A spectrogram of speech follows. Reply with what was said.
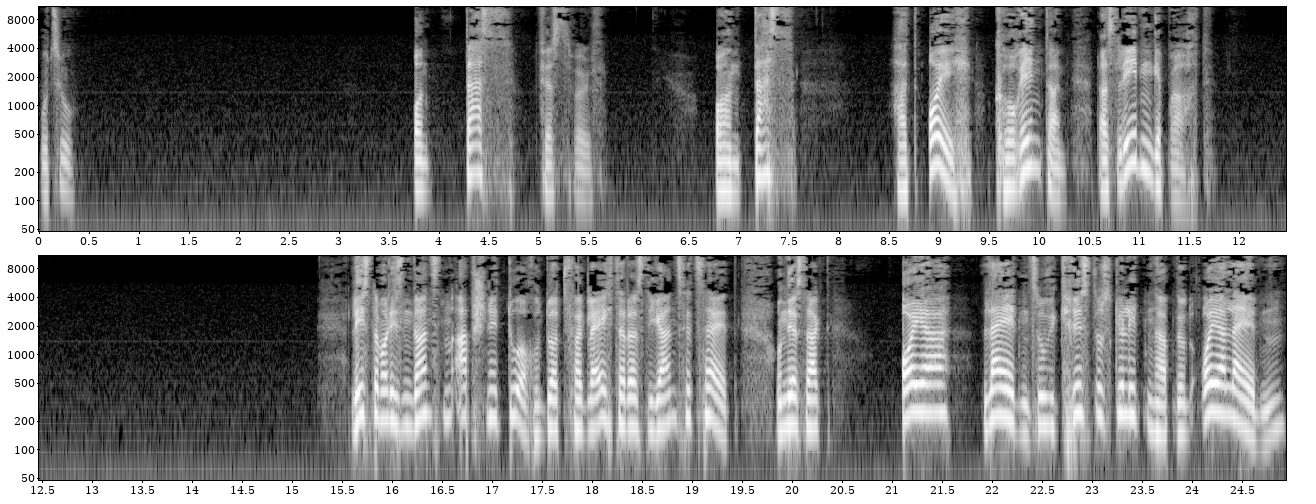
Wozu? Und das Vers 12. Und das hat euch, Korinthern, das Leben gebracht. Lest einmal diesen ganzen Abschnitt durch und dort vergleicht er das die ganze Zeit. Und er sagt, euer Leiden, so wie Christus gelitten habt und euer Leiden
